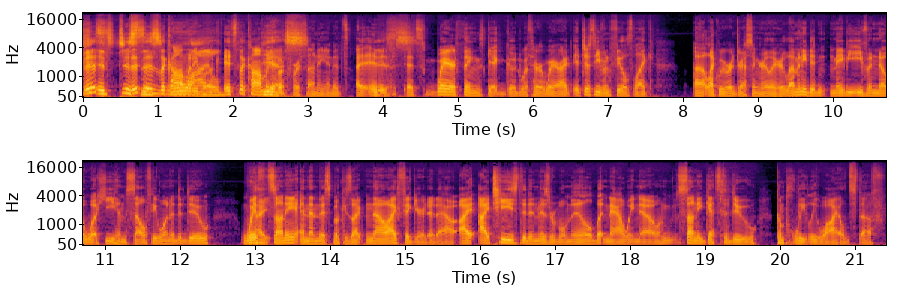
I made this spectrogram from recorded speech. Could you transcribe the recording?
this it's just this, is the comedy wild- book. It's the comedy book for Sunny, and it's uh, it is Yes. it's where things get good with her. Where I, it just even feels like, uh, like we were addressing earlier, Lemony didn't maybe even know what he himself he wanted to do with Right. Sunny, and then this book he's like, no, I figured it out. I I teased it in Miserable Mill, but now we know. Sunny gets to do completely wild stuff.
